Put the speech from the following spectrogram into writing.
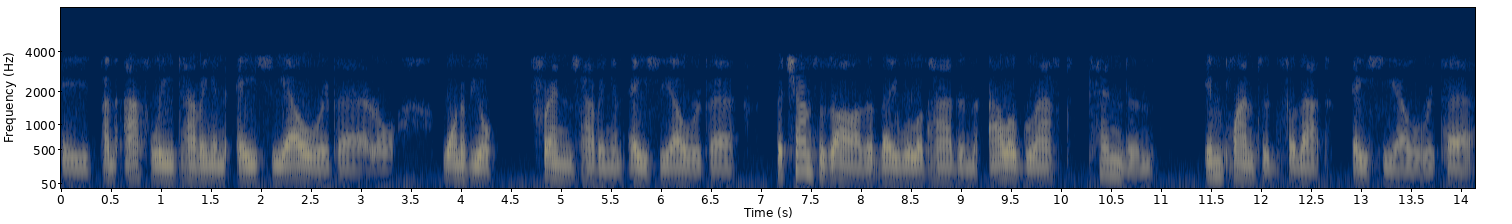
a an athlete having an ACL repair or one of your friends having an ACL repair, the chances are that they will have had an allograft tendon implanted for that ACL repair.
